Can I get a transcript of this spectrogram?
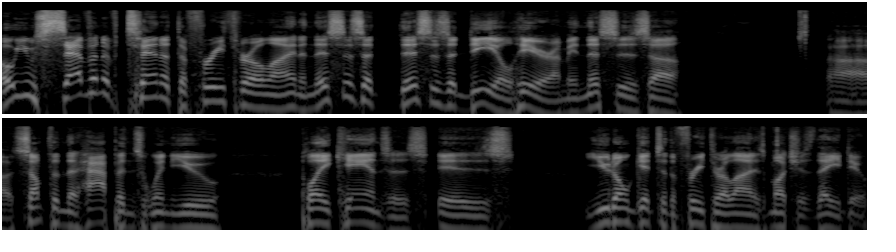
OU seven of ten at the free throw line, and this is a this is a deal here. I mean, this is uh, uh, something that happens when you play Kansas is you don't get to the free throw line as much as they do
